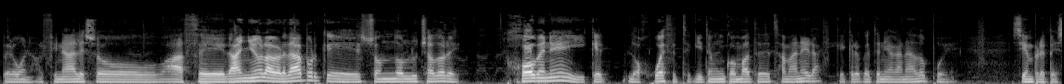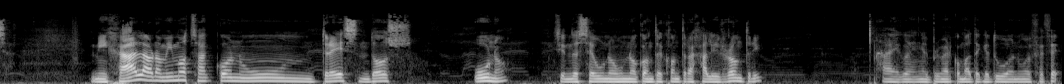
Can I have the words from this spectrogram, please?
Pero bueno, al final eso hace daño, la verdad, porque son dos luchadores jóvenes y que los jueces te quiten un combate de esta manera, que creo que tenía ganado, pues siempre pesa. Mijal ahora mismo está con un 3-2-1, siendo ese 1-1 contra, contra Halil Roundtree, en el primer combate que tuvo en UFC.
